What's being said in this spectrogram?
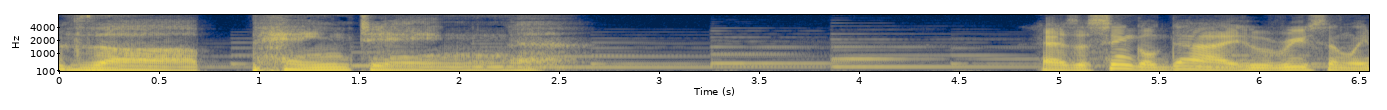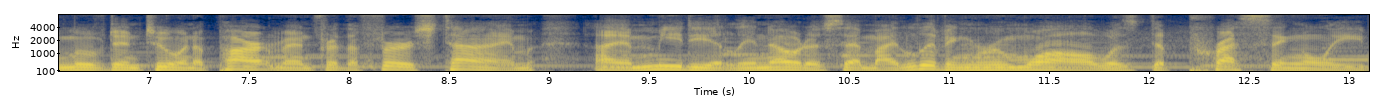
The painting. As a single guy who recently moved into an apartment for the first time, I immediately noticed that my living room wall was depressingly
